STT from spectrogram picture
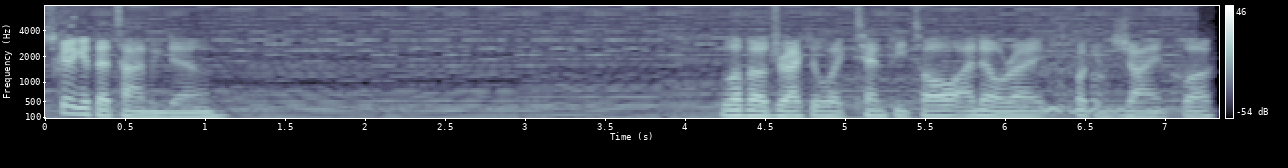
just got to get that timing down. I love how Dracula like 10 feet tall. I know, right? Fucking giant fuck.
